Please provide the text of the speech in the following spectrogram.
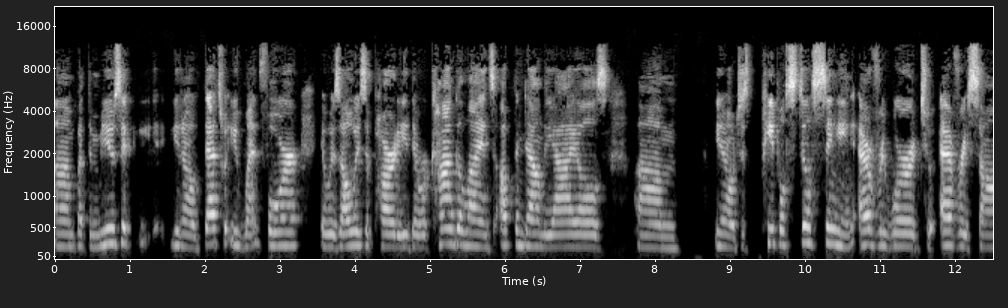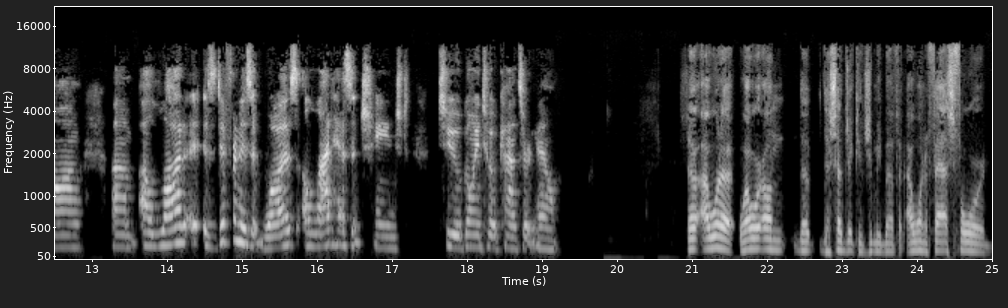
um, but the music you know that's what you went for. It was always a party. There were conga lines up and down the aisles. Um, you know just people still singing every word to every song. Um, a lot as different as it was a lot hasn't changed to going to a concert now. So I want to, while we're on the the subject of Jimmy Buffett, I want to fast forward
